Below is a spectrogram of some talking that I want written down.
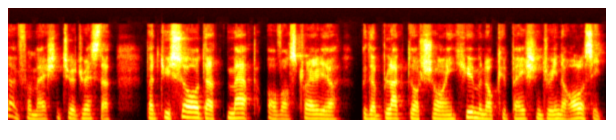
information to address that. But you saw that map of Australia with a black dot showing human occupation during the Holocene.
